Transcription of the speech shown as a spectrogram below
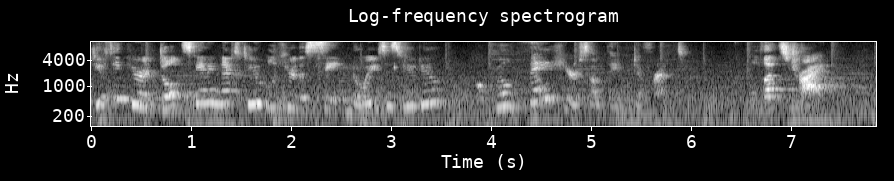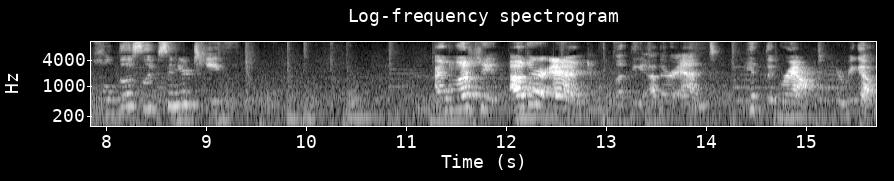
Do you think your adult standing next to you will hear the same noise as you do? Or will they hear something different? Well, let's try. it. Hold those loops in your teeth and let the other end, let the other end hit the ground. Here we go.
